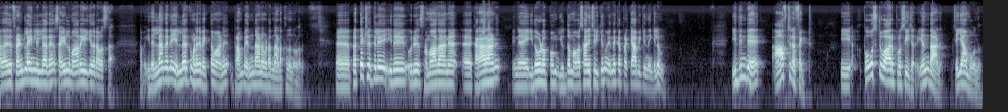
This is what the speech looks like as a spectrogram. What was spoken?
അതായത് ഫ്രണ്ട് ലൈനിൽ ഇല്ലാതെ സൈഡിൽ മാറിയിരിക്കുന്ന ഒരു അവസ്ഥ. അപ്പോൾ ഇതെല്ലാം തന്നെ എല്ലാവർക്കും വളരെ വ്യക്തമാണ് ട്രംപ് എന്താണ് ഇവിടെ നടത്തുന്നത് എന്നുള്ളത്. പ്രത്യക്ഷത്തിൽ ഇത് ഒരു സമാധാന കരാറാണ്. പിന്നെ ഇതോടൊപ്പം യുദ്ധം അവസാനിച്ചിരിക്കുന്നു എന്നൊക്കെ പ്രഖ്യാപിക്കുന്നെങ്കിലും ഇതിന്റെ ആഫ്റ്റർ എഫക്റ്റ് ഈ പോസ്റ്റ് വാർ പ്രൊസീജിയർ എന്താണ് ചെയ്യാൻ പോകുന്നത്?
